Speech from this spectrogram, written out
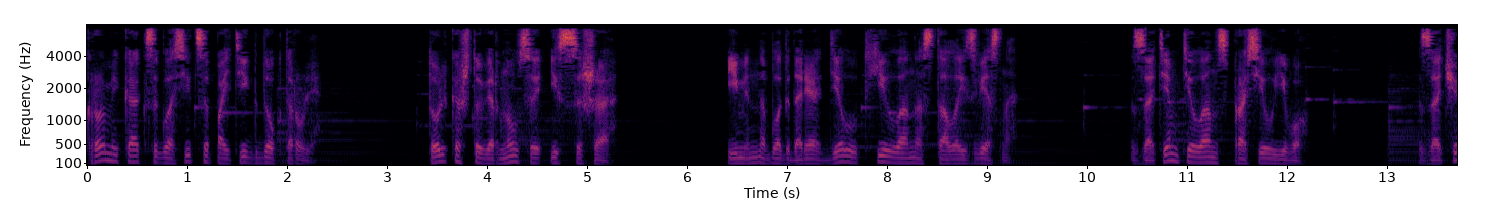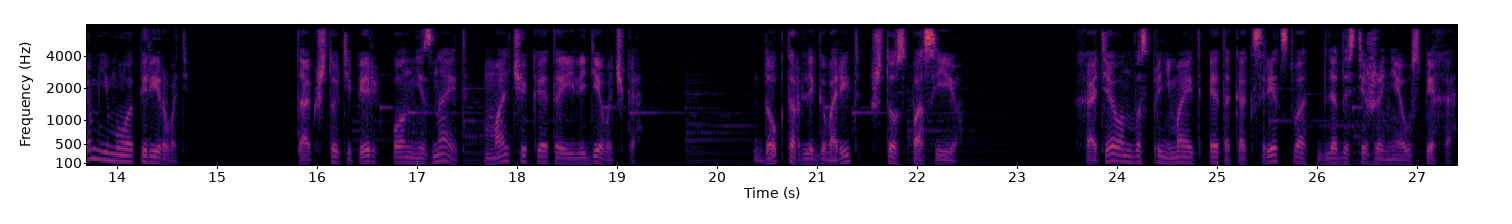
кроме как согласиться пойти к доктору Ли. Только что вернулся из США. Именно благодаря делу Тхилана стало известно. Затем Тилан спросил его, зачем ему оперировать? Так что теперь он не знает, мальчик это или девочка. Доктор Ли говорит, что спас ее. Хотя он воспринимает это как средство для достижения успеха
